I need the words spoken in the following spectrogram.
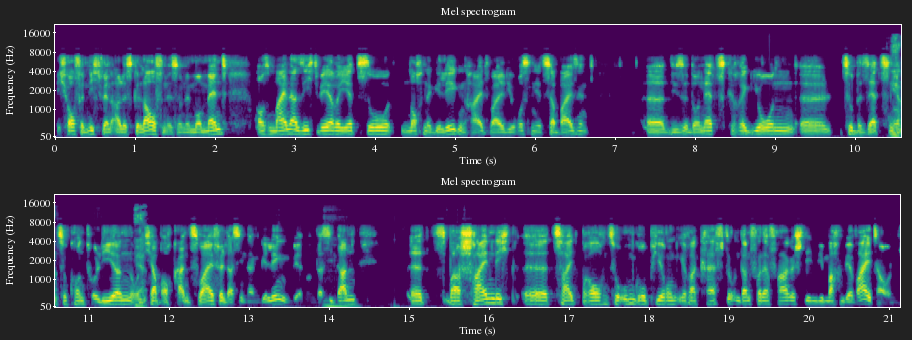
ich hoffe nicht, wenn alles gelaufen ist. Und im Moment, aus meiner Sicht, wäre jetzt so noch eine Gelegenheit, weil die Russen jetzt dabei sind, äh, diese Donetsk-Region äh, zu besetzen ja. und zu kontrollieren. Und ja. ich habe auch keinen Zweifel, dass ihnen dann gelingen wird. Und dass sie dann äh, wahrscheinlich äh, Zeit brauchen zur Umgruppierung ihrer Kräfte und dann vor der Frage stehen, wie machen wir weiter? Und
